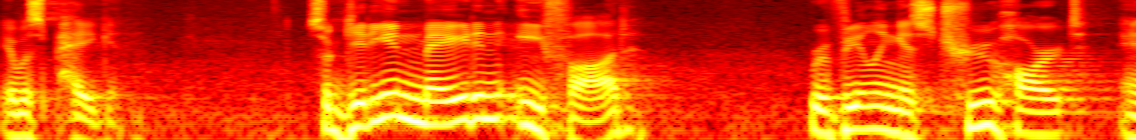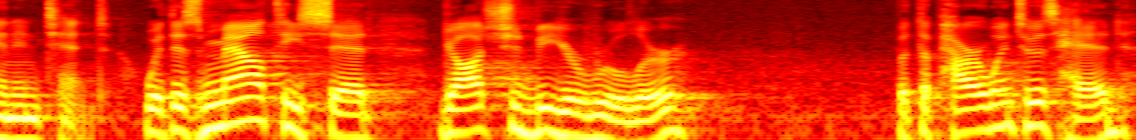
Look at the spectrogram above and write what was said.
it was pagan. So Gideon made an ephod, revealing his true heart and intent. With his mouth, he said, God should be your ruler. But the power went to his head.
